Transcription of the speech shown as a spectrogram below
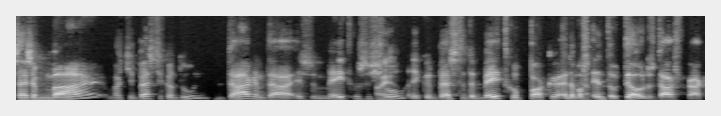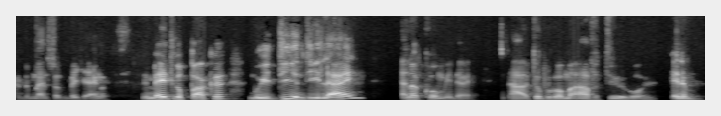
Zei ze, maar wat je het beste kan doen, daar en daar is een metrostation. Oh En je kunt het beste de metro pakken. En dat was in het hotel, dus daar spraken de mensen ook een beetje Engels. De metro pakken, moet je die en die lijn en dan kom je er. Nou, toen begon mijn avontuur hoor. In een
